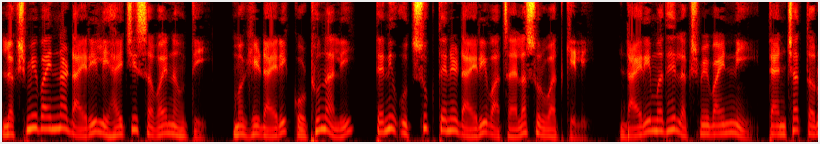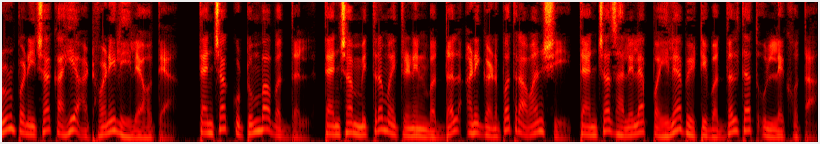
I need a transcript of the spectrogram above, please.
लक्ष्मीबाईंना डायरी लिहायची सवय नव्हती. मग ही डायरी कोठून आली? त्यांनी उत्सुकतेने डायरी वाचायला सुरुवात केली. डायरीमध्ये लक्ष्मीबाईंनी त्यांच्या तरुणपणीच्या काही आठवणी लिहिल्या होत्या. त्यांच्या कुटुंबाबद्दल त्यांच्या मित्रमैत्रिणींबद्दल आणि गणपतरावांशी त्यांच्या झालेल्या पहिल्या भेटीबद्दल त्यात उल्लेख होता.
